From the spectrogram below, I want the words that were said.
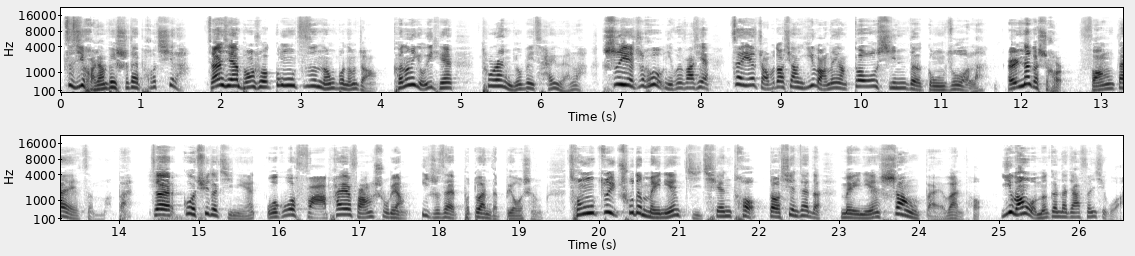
自己好像被时代抛弃了。咱先甭说工资能不能涨，可能有一天突然你就被裁员了。失业之后，你会发现再也找不到像以往那样高薪的工作了。而那个时候，房贷怎么办？在过去的几年，我国法拍房数量一直在不断的飙升，从最初的每年几千套，到现在的每年上百万套。以往我们跟大家分析过啊，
